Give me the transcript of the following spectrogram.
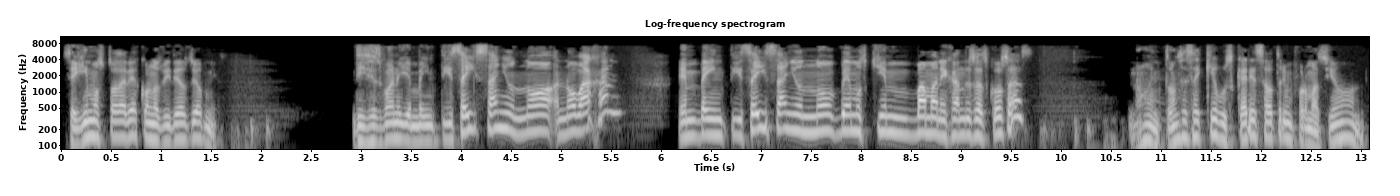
seguimos todavía con los videos de ovnis. Dices, bueno, ¿y en 26 años no, no bajan? ¿En 26 años no vemos quién va manejando esas cosas? No, entonces hay que buscar esa otra información.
